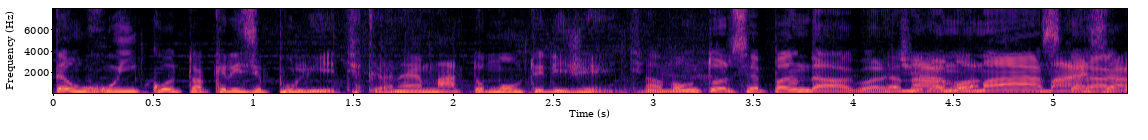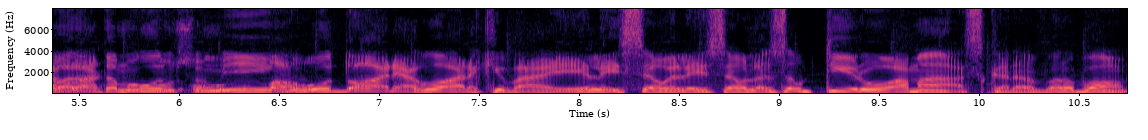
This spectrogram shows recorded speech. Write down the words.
tão ruim quanto a crise política, né? Mata um monte de gente. Nós vamos torcer pra andar agora. Tiramos máscara, agora estamos o- consumindo. O, bom, o Dória agora que vai, eleição, eleição, eleição, tirou a máscara. Falou, bom,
